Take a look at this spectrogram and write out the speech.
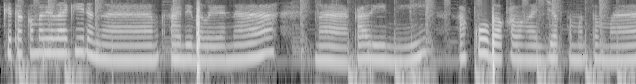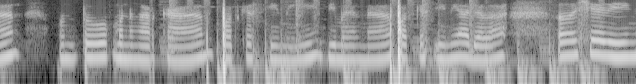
kita kembali lagi dengan Ade Belena. Nah, kali ini aku bakal ngajak teman-teman untuk mendengarkan podcast ini, di mana podcast ini adalah uh, sharing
